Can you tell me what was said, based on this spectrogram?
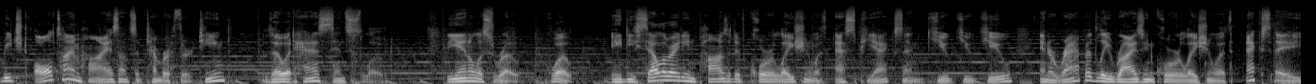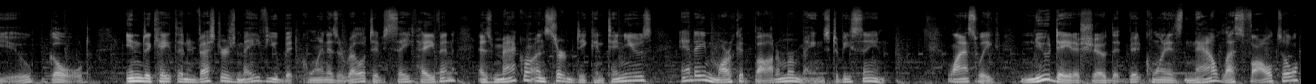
reached all-time highs on September 13th though it has since slowed. The analyst wrote, quote, a decelerating positive correlation with SPX and QQQ and a rapidly rising correlation with XAU, gold, indicate that investors may view Bitcoin as a relative safe haven as macro uncertainty continues and a market bottom remains to be seen. Last week, new data showed that Bitcoin is now less volatile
